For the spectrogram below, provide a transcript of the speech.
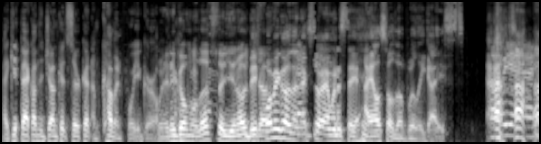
I get back on the junket circuit, I'm coming for you, girl. Way to go, Melissa. You know, Before Jeff- we go to the next story, I want to say I also love Willie Geist, Oh yeah,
